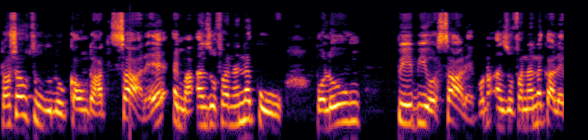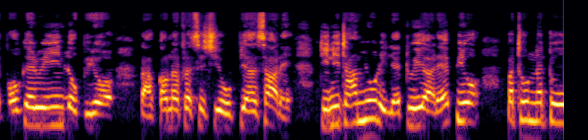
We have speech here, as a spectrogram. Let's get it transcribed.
တောက်လျှောက်စုစုလို့ကောင်တာစတယ်အဲ့မှာအန်ဆိုဖာနန်နက်ကိုဘောလုံးပေးပြီးတော့စတယ်ပေါ့နော်အန်ဆိုဖာနန်နက်ကလည်းဘောကယ်ရင်းလုပ်ပြီးတော့ဒါကောင်တာထရက်ဆစ်ကိုပြန်စတယ်ဒီအနေအထားမျိုးတွေလည်းတွေးရတယ်ပြီးတော့ပထိုနတို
